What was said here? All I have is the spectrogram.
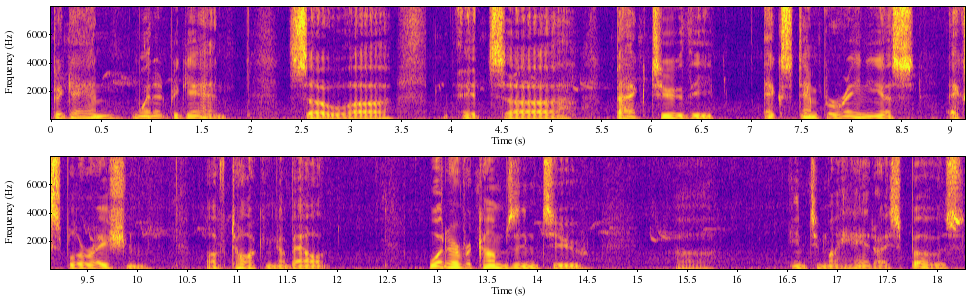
began when it began. So uh, it's uh, back to the extemporaneous exploration of talking about whatever comes into uh, into my head, I suppose.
